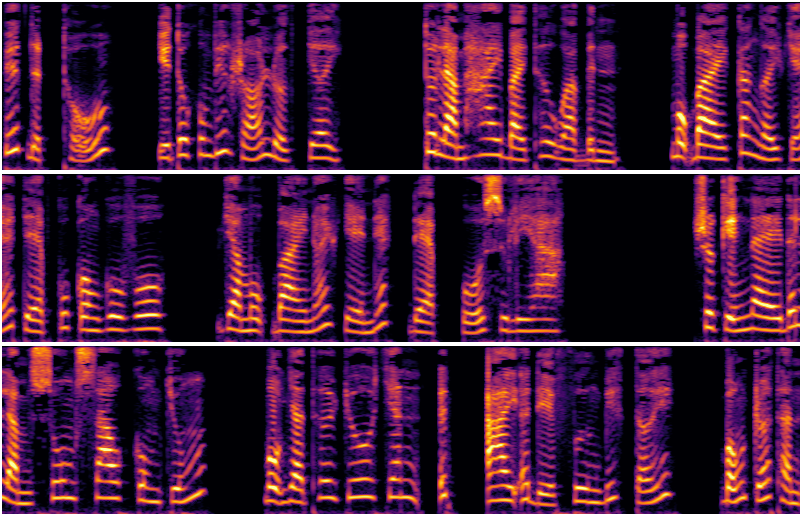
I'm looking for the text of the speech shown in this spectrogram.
biết địch thủ vì tôi không biết rõ luật chơi. Tôi làm hai bài thơ hòa bình, một bài ca ngợi vẻ đẹp của Congovo và một bài nói về nét đẹp của Julia. Sự kiện này đã làm xôn xao công chúng. Một nhà thơ vô danh ít ai ở địa phương biết tới, bỗng trở thành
